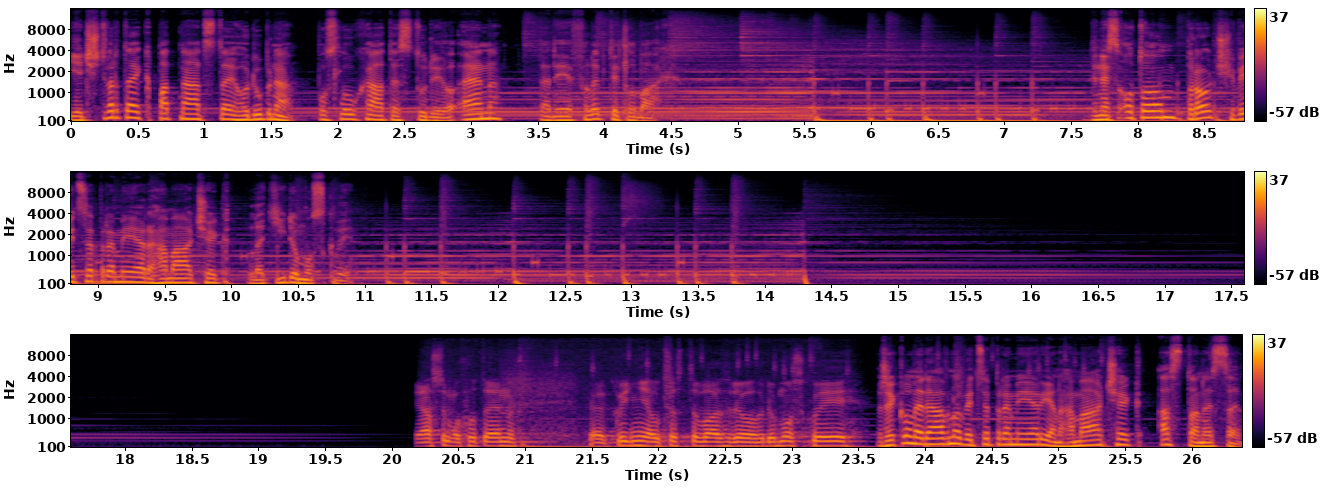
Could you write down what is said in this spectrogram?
Je čtvrtek 15. dubna. Posloucháte Studio N, tady je Filip Titlbach. Dnes o tom, proč vicepremiér Hamáček letí do Moskvy. Já jsem ochoten klidně odcestovat do, do Moskvy. Řekl nedávno vicepremiér Jan Hamáček a stane se.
